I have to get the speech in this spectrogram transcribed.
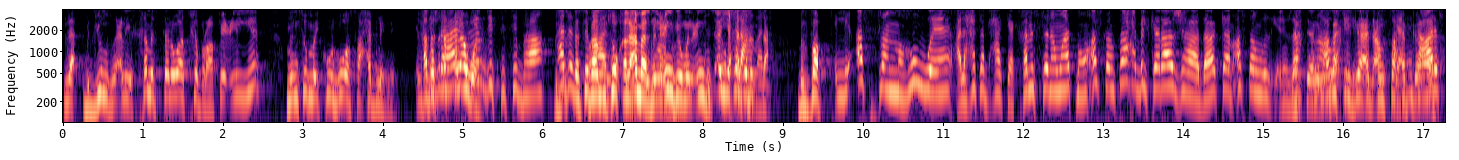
لا بده يمضي عليه خمس سنوات خبرة فعلية من ثم يكون هو صاحب مهنة. هذا الشق الأول. بده يكتسبها بده هذا يكتسبها من. سوق العمل من عندي ومن عند أي حدا. بيفتح. بالضبط. اللي أصلا ما هو على حسب حكيك خمس سنوات ما هو أصلا صاحب الكراج هذا كان أصلا وز- يعني وزارة أختي أنا ما الصناعه بحكي قاعد عن صاحب يعني أنت كراج. عارف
